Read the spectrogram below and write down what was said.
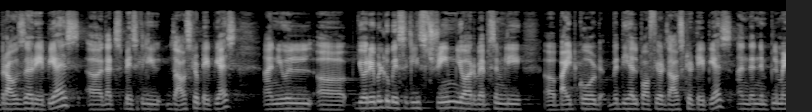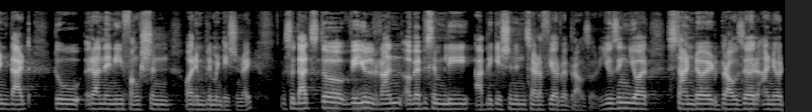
browser APIs. Uh, that's basically JavaScript APIs and you will, uh, you're able to basically stream your WebAssembly uh, bytecode with the help of your JavaScript APIs and then implement that to run any function or implementation, right? So that's the way you'll run a WebAssembly application inside of your web browser using your standard browser and your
